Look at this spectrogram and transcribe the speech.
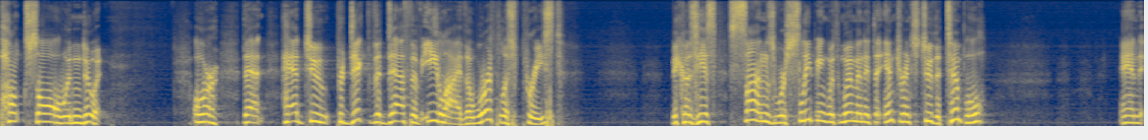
punk Saul wouldn't do it. Or that had to predict the death of Eli, the worthless priest, because his sons were sleeping with women at the entrance to the temple and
